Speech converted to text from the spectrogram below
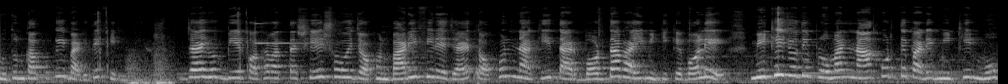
নতুন কাকুকেই বাড়িতে ফিরিয়ে নিয়ে আসে। যাই হোক, বিয়ের কথাবার্তা শেষ হয়ে যখন বাড়ি ফিরে যায়, তখন নাকি তার বর্দা ভাই মিঠিকে বলে, মিঠি যদি প্রমাণ না করতে পারে, মিঠির মুখ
